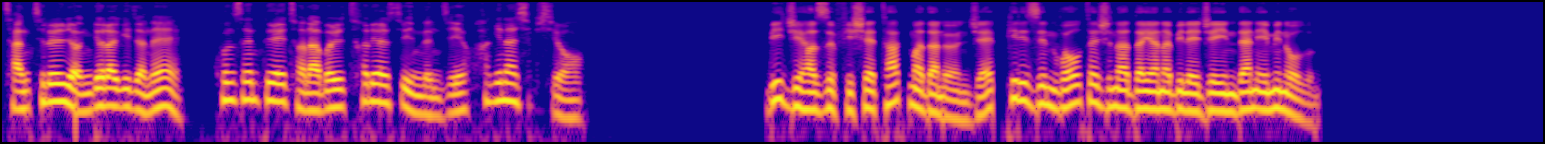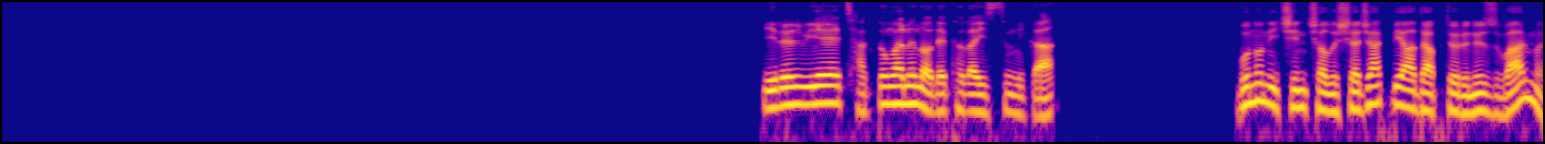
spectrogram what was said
장치를 연결하기 전에 콘센트의 전압을 처리할 수 있는지 확인하십시오. Bir cihazı fişe takmadan önce, prizin voltajına dayanabileceğinden emin olun. 이를 위해 작동하는 어댑터가 있습니까? Bunun için çalışacak bir adaptörünüz var mı?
